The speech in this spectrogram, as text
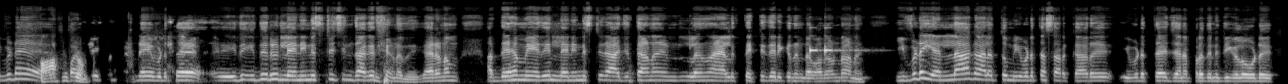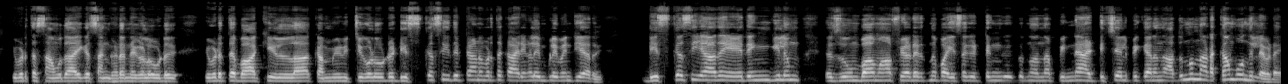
ഇവിടെ ഇവിടുത്തെ ഇത് ഇതൊരു ലെനിനിസ്റ്റ് ചിന്താഗതിയാണത്. കാരണം അദ്ദേഹം ഏതെങ്കിലും ലെനിനിസ്റ്റ് രാജ്യത്താണ് ഉള്ളതെന്ന് അയാൾ തെറ്റിദ്ധരിക്കുന്നുണ്ടാവും. അതുകൊണ്ടാണ്. ഇവിടെ എല്ലാ കാലത്തും ഇവിടുത്തെ സർക്കാർ ഇവിടുത്തെ ജനപ്രതിനിധികളോട് ഇവിടുത്തെ സാമുദായിക സംഘടനകളോട് ഇവിടുത്തെ ബാക്കിയുള്ള കമ്മ്യൂണിറ്റികളോട് ഡിസ്കസ് ചെയ്തിട്ടാണ് ഇവിടുത്തെ കാര്യങ്ങൾ ഇംപ്ലിമെന്റ് ചെയ്യാറ്. ഡിസ്കസ് ചെയ്യാതെ ഏതെങ്കിലും സൂംബ മാഫിയയുടെ അടുത്ത് പൈസ കിട്ടുന്ന പിന്നെ അടിച്ചേൽപ്പിക്കാനൊന്നും അതൊന്നും നടക്കാൻ പോകുന്നില്ല ഇവിടെ.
